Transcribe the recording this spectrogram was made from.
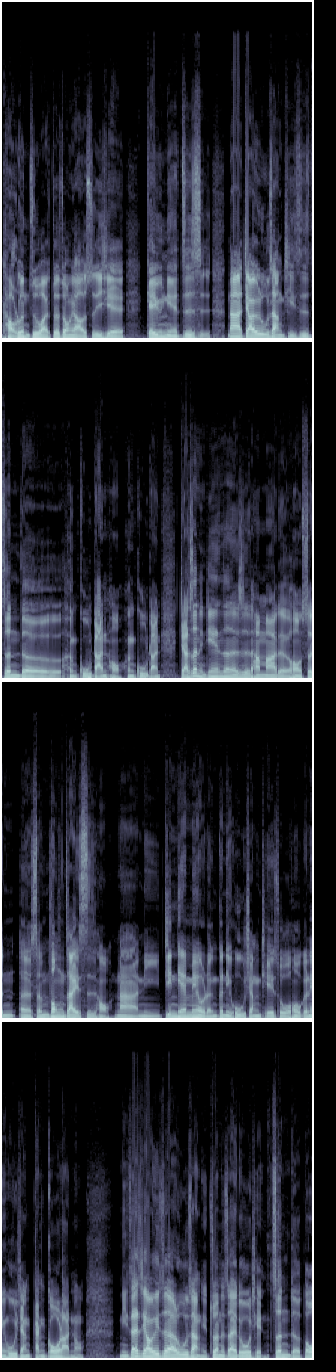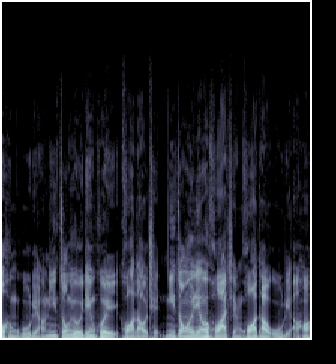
讨论之外，最重要的是一些给予你的支持。那交易路上其实真的很孤单吼，很孤单。假设你今天真的是他妈的吼神呃神风在世吼，那你今天没有人跟你互相切磋或跟你互相干勾栏哦。你在交易这条路上，你赚的再多钱，真的都很无聊。你总有一天会花到钱，你总有一天会花钱花到无聊哈。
